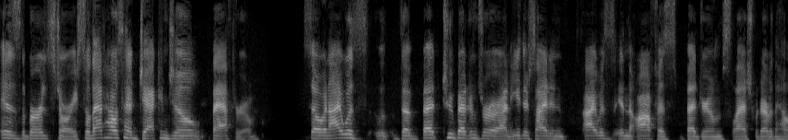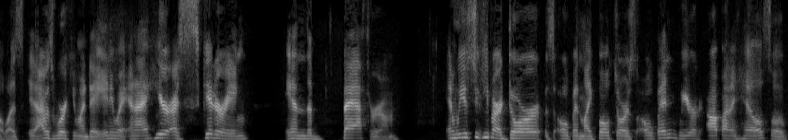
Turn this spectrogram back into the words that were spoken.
is the bird story. So that house had Jack and Jill bathroom. So and I was uh, the bed two bedrooms were on either side and I was in the office bedroom slash whatever the hell it was. I was working one day anyway, and I hear a skittering in the bathroom. And we used to keep our doors open, like both doors open. We were up on a hill, so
